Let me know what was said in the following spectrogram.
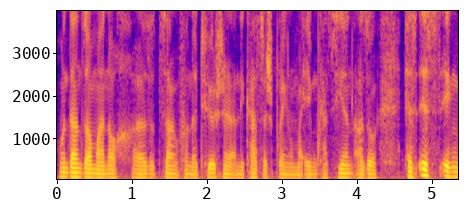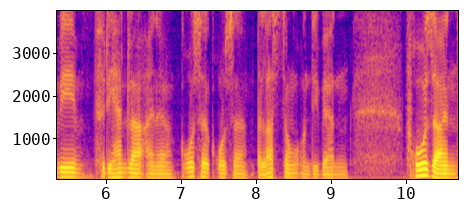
Und dann soll man noch äh, sozusagen von der Tür schnell an die Kasse springen und mal eben kassieren. Also es ist irgendwie für die Händler eine große, große Belastung und die werden froh sein,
